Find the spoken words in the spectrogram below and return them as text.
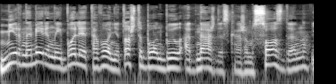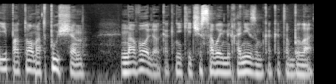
Мир намеренный, более того, не то чтобы он был однажды, скажем, создан и потом отпущен на волю, как некий часовой механизм, как это было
